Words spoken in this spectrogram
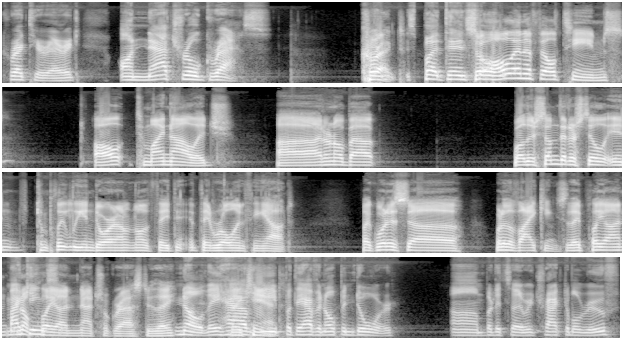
correct here, Eric, on natural grass. Correct. But then So, so, all NFL teams, all to my knowledge, uh, I don't know about. Well, there's some that are still in completely indoor. I don't know if they if they roll anything out. Like what is uh what are the Vikings? Do they play on? They don't Vikings- play on natural grass, do they? no, they have the, can't. but they have an open door, um, but it's a retractable roof.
